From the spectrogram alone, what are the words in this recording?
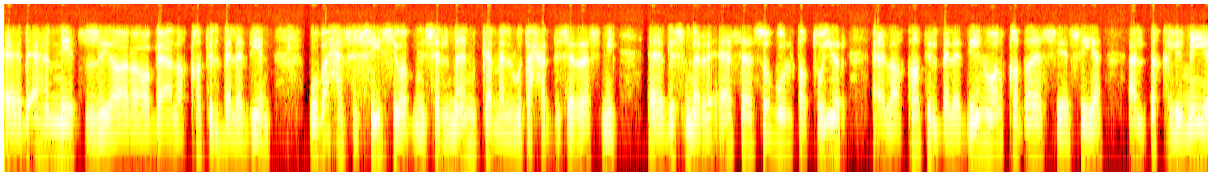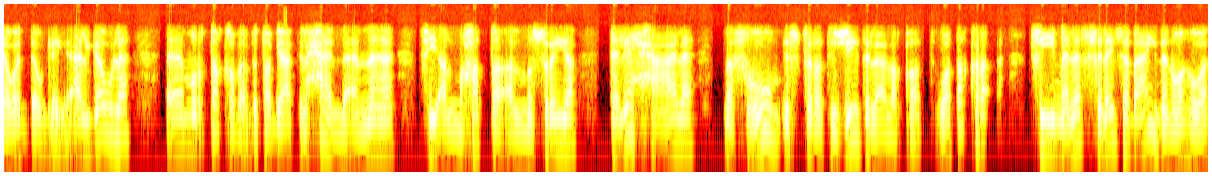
بأهمية الزيارة وبعلاقات البلدين وبحث السيسي وابن سلمان كما المتحدث الرسمي باسم الرئاسة سبل تطوير علاقات البلدين والقضايا السياسية الإقليمية والدولية. الجولة مرتقبة بطبيعة الحال لأنها في المحطة المصرية تلح على مفهوم استراتيجية العلاقات. وتقرأ في ملف ليس بعيدا وهو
